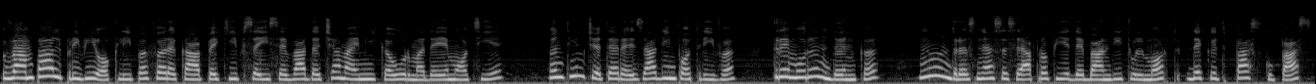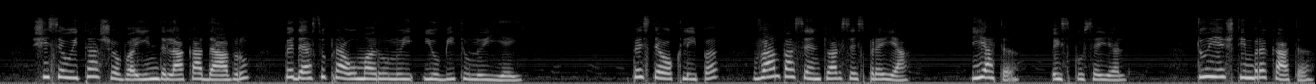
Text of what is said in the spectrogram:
Vampa îl privi o clipă, fără ca pe chip să-i se vadă cea mai mică urmă de emoție, în timp ce Tereza, din potrivă, tremurând încă, nu îndrăznea să se apropie de banditul mort decât pas cu pas și se uita șovăind la cadavru pe deasupra umărului iubitului ei. Peste o clipă, vampa se întoarse spre ea. Iată," îi spuse el, tu ești îmbrăcată.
